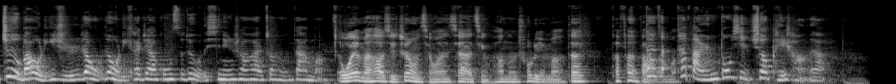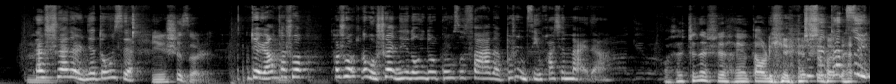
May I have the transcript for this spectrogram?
这有把我离职，让我让我离开这家公司，对我的心灵伤害造成大吗？我也蛮好奇，这种情况下警方能处理吗？他他犯法但他了吗？他把人东西是要赔偿的呀，他摔的人家东西，民事责任。对，然后他说他说那我摔你那些东西都是公司发的，不是你自己花钱买的啊。哇，他真的是很有道理。就是他自己，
